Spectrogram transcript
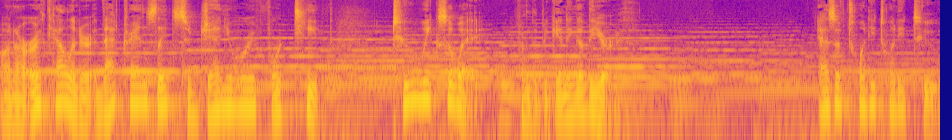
On our Earth calendar, that translates to January 14th, two weeks away from the beginning of the Earth. As of 2022,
